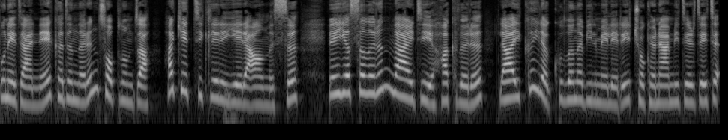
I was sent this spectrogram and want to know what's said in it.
Bu nedenle kadınların toplumda hak ettikleri yeri alması ve yasaların verdiği hakları layıkıyla kullanabilmeleri çok önemlidir dedi.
